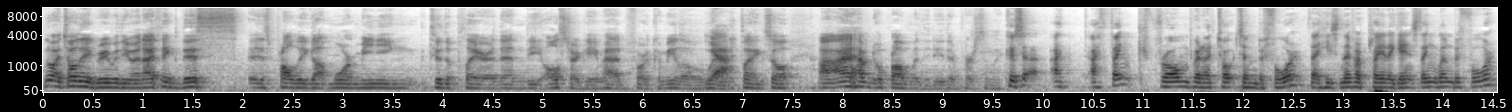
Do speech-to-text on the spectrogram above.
No, I totally agree with you, and I think this has probably got more meaning to the player than the All Star game had for Camilo when Yeah. he was playing. So I, I have no problem with it either, personally. Because I, I, I think from when I talked to him before that he's never played against England before,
